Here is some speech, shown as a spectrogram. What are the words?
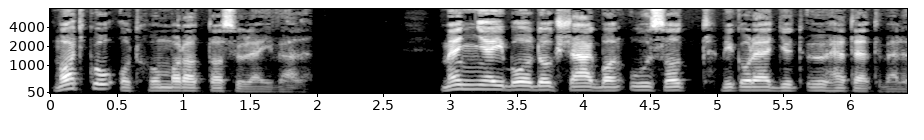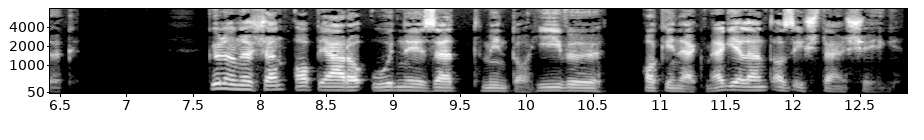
Magykó otthon maradt a szüleivel. Mennyei boldogságban úszott, mikor együtt őhetett velük. Különösen apjára úgy nézett, mint a hívő, akinek megjelent az istenség.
